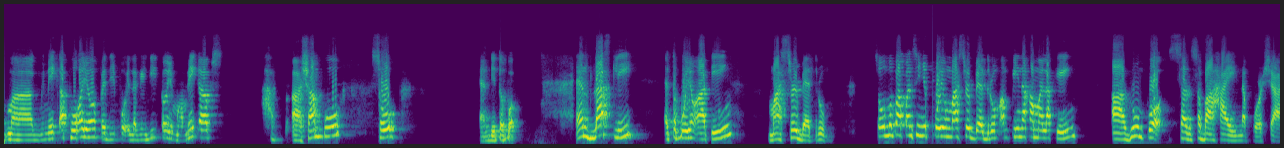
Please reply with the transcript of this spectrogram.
mag-makeup po kayo, pwede po ilagay dito yung mga makeups, uh, shampoo, soap, and dito po. And lastly, ito po yung ating master bedroom. So mapapansin niyo po yung master bedroom, ang pinakamalaking uh, room po sa, sa bahay na Porsche.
